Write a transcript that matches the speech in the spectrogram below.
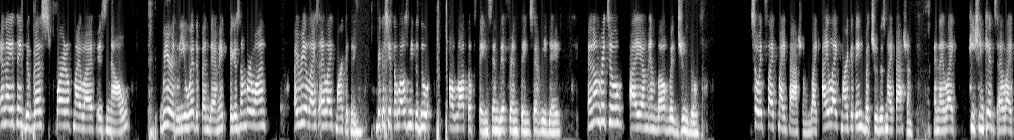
And I think the best part of my life is now, weirdly, with the pandemic, because number one, I realize I like marketing because it allows me to do a lot of things and different things every day. And number two, I am in love with judo. So it's like my passion. Like I like marketing, but judo is my passion. And I like teaching kids. I like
